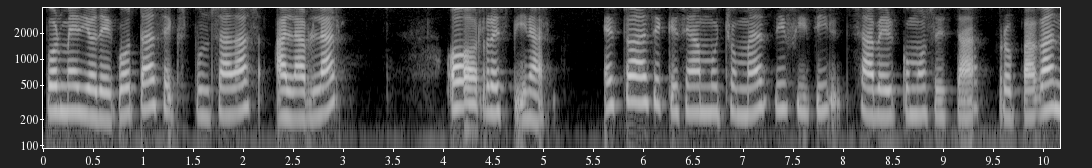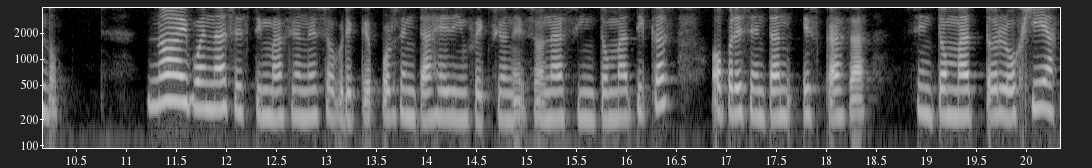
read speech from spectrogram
por medio de gotas expulsadas al hablar o respirar. Esto hace que sea mucho más difícil saber cómo se está propagando. No hay buenas estimaciones sobre qué porcentaje de infecciones son asintomáticas o presentan escasa sintomatología.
